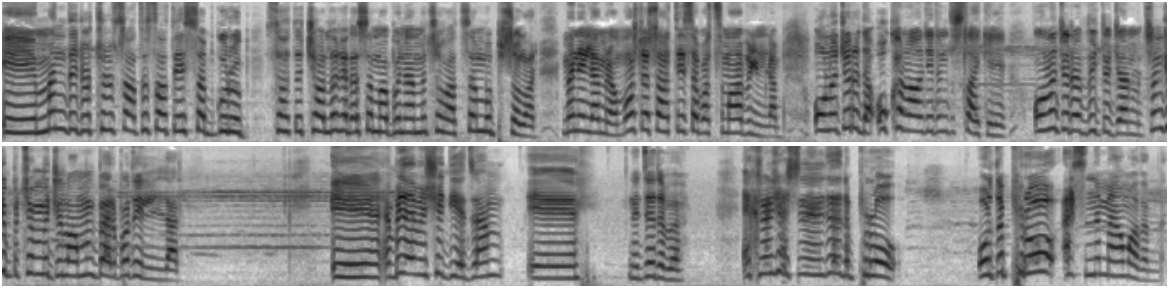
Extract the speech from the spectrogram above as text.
E, mən də götürüb saxta-saxta hesab qurub, saxtakarlıq eləsəm, abunəmi çoxaltsam bu pis olar. Mən eləmirəm. Onsuz da saxta hesab açmağı bilmirəm. Ona görə də o kanala gedin dislike edin. Ona görə video gəlmir. Çünki bütün videolarımı bərbad edirlər. E, bir də bir şey deyəcəm. E, necə də bu? Ekran şəklində də pro. Orada pro əslində mənim adımdır.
